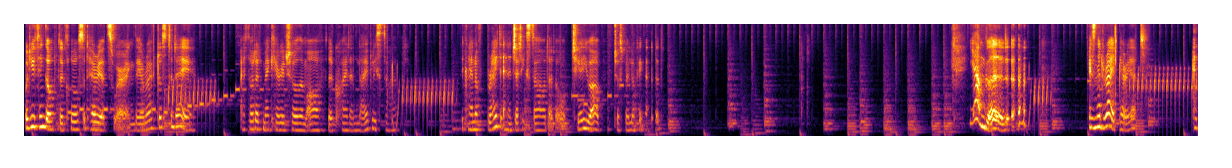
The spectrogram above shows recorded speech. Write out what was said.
What do you think of the clothes that Harriet's wearing? They arrived just today. I thought I'd make Harriet show them off. They're quite a lively style. The kind of bright, energetic style that'll cheer you up just by looking at it. Yeah, I'm good. Isn't it right, Harriet? I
